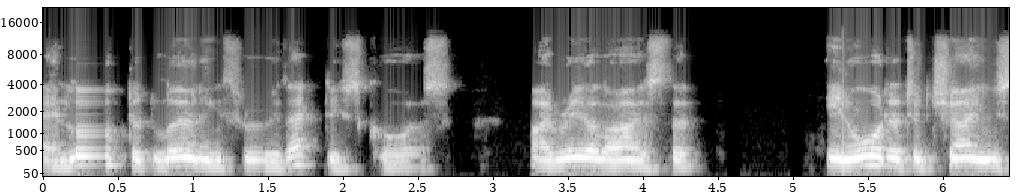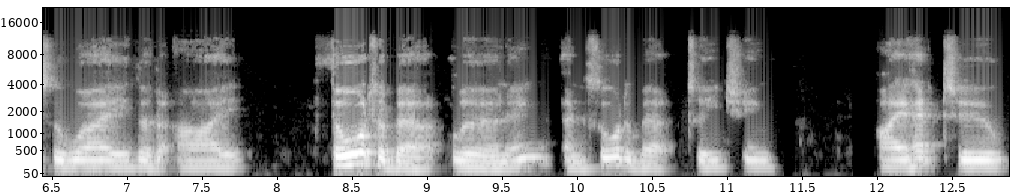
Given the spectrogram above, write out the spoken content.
and looked at learning through that discourse, I realized that in order to change the way that I thought about learning and thought about teaching, I had to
